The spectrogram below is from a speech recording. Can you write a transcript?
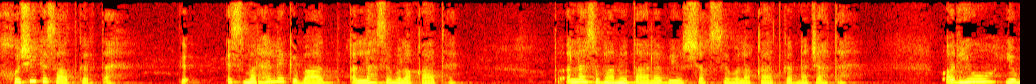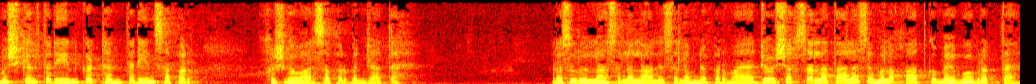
خوشی کے ساتھ کرتا ہے اس مرحلے کے بعد اللہ سے ملاقات ہے تو اللہ سبحان و تعالیٰ بھی اس شخص سے ملاقات کرنا چاہتا ہے۔ اور یوں یہ مشکل ترین، کٹھن ترین سفر خوشگوار سفر بن جاتا ہے۔ رسول اللہ صلی اللہ علیہ وسلم نے فرمایا، جو شخص اللہ تعالیٰ سے ملاقات کو محبوب رکھتا ہے،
